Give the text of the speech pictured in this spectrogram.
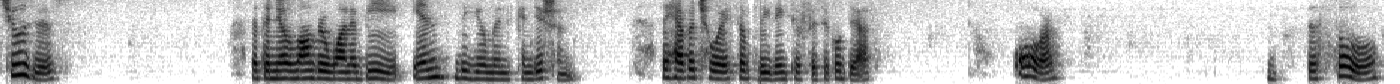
chooses that they no longer want to be in the human condition, they have a choice of leading to physical death or the soul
